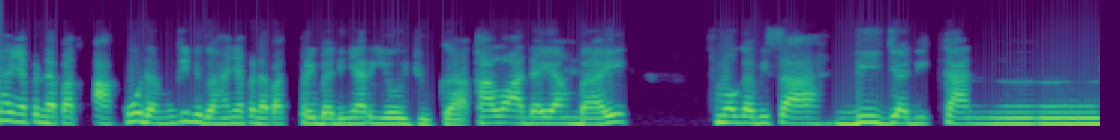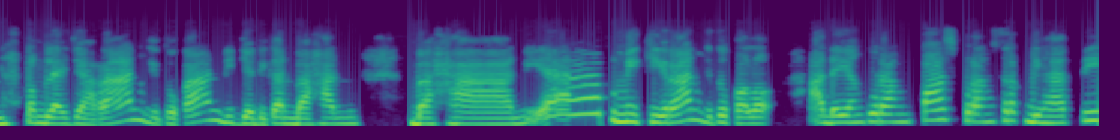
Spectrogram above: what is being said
hanya pendapat aku dan mungkin juga hanya pendapat pribadinya Rio juga. Kalau ada yang baik, semoga bisa dijadikan pembelajaran gitu kan, dijadikan bahan bahan ya pemikiran gitu. Kalau ada yang kurang pas, kurang serak di hati,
